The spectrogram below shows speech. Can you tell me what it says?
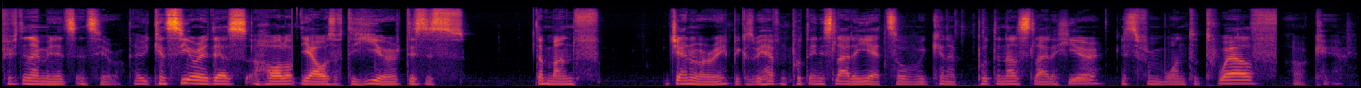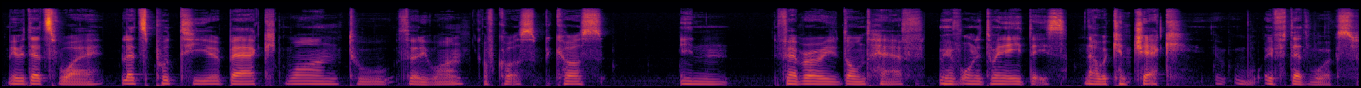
59 minutes and 0. Now you can see already there's a whole of the hours of the year. This is the month January because we haven't put any slider yet. So we can uh, put another slider here. It's from 1 to 12. Okay, maybe that's why. Let's put here back 1 to 31, of course, because in February you don't have, we have only 28 days. Now we can check if that works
